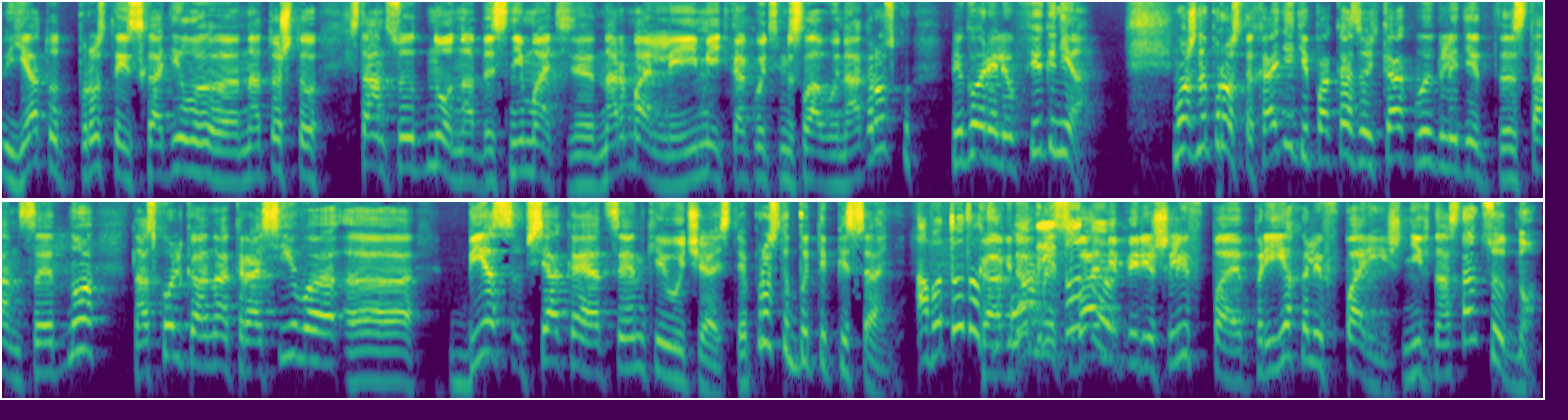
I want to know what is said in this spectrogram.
я тут просто исходил э, на то, что станцию «Дно» надо снимать э, нормально и иметь какую-то смысловую нагрузку. Мне говорили, фигня. Можно просто ходить и показывать, как выглядит станция «Дно», насколько она красива, без всякой оценки и участия. Просто бытописание. А вот тут вот Когда Одри, мы с вами перешли в, приехали в Париж, не на станцию дно,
